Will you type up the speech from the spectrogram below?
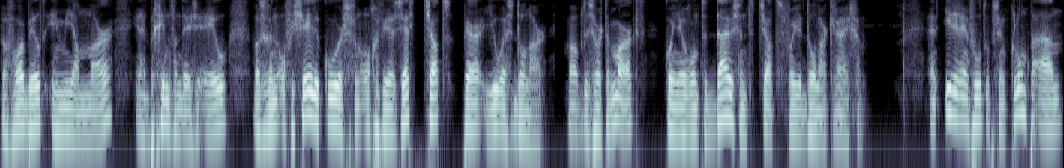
Bijvoorbeeld in Myanmar, in het begin van deze eeuw, was er een officiële koers van ongeveer 6 chat per US dollar. Maar op de zwarte markt kon je rond de 1000 chats voor je dollar krijgen. En iedereen voelt op zijn klompen aan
